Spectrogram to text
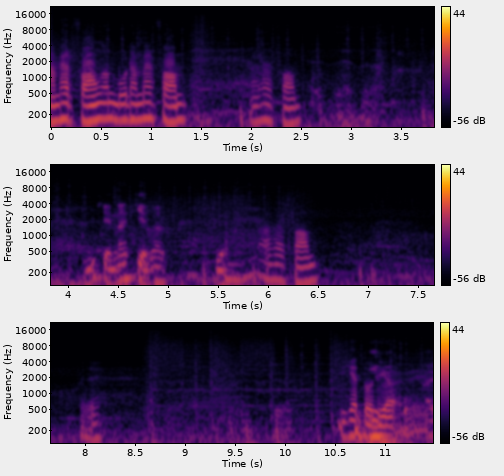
ทำแพลตฟอร์มกันบูทำแพลตฟอร์มทำแพลตฟอร์มเขียนน่าเกลียดมากเอาแพลตฟอร์มเอ๊ะนี่แค่ตัวเดียวไอ้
